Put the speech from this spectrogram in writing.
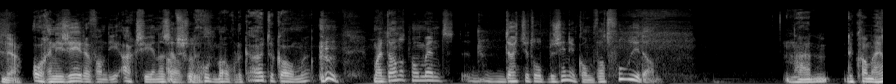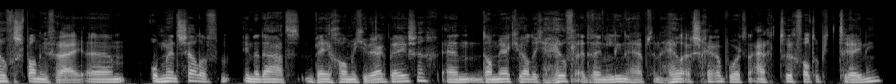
ja. organiseren van die actie. En dan zelfs zo goed mogelijk uit te komen. maar dan het moment dat je tot bezinning komt. Wat voel je dan? Nou, er kwam heel veel spanning vrij. Um, op het moment zelf, inderdaad, ben je gewoon met je werk bezig. En dan merk je wel dat je heel veel adrenaline hebt en heel erg scherp wordt... en eigenlijk terugvalt op je training.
